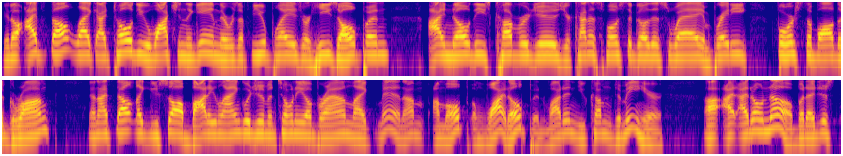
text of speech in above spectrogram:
You know, I felt like I told you watching the game, there was a few plays where he's open. I know these coverages. You're kind of supposed to go this way, and Brady forced the ball to Gronk. And I felt like you saw body language of Antonio Brown, like, man, I'm I'm open, I'm wide open. Why didn't you come to me here? Uh, I I don't know, but I just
